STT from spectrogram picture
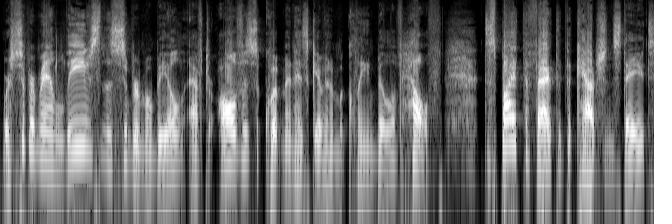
where Superman leaves in the Supermobile after all of his equipment has given him a clean bill of health, despite the fact that the caption states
